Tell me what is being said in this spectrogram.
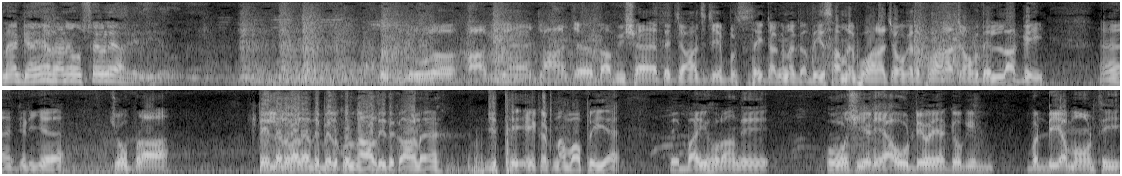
ਮੈਂ ਗਏ ਆ ਥਾਣੇ, ਉਸੇ ਵੇਲੇ ਆ ਗਏ ਨੇ ਜੀ ਜ਼ਰੂਰ ਆ ਗਈ ਹੈ। ਜਾਂਚ ਦਾ ਵਿਸ਼ਾ ਹੈ ਤੇ ਜਾਂਚ ਜੇ ਪੁਲਿਸ ਸਹੀ ਢੰਗ ਨਾਲ ਕਰਦੀ ਹੈ ਸਾਹਮਣੇ ਫੁਆਰਾ ਚੌਕ ਹੈ ਤੇ ਫੁਆਰਾ ਚੌਕ ਦੇ ਲਾਗੇ ਹੀ ਜਿਹੜੀ ਹੈ ਚੋਪੜਾ ਟੇਲਰ ਵਾਲਿਆਂ ਦੇ ਬਿਲਕੁਲ ਨਾਲ ਦੀ ਦੁਕਾਨ ਹੈ ਜਿੱਥੇ ਇਹ ਘਟਨਾ ਵਾਪਰੀ ਹੈ। ਤੇ ਬਾਈ ਹੋਰਾਂ ਦੇ ਹੋਸ਼ ਜਿਹੜੇ ਆ ਉਹ ਉੱਡੇ ਹੋਏ ਆ ਕਿਉਂਕਿ ਵੱਡੀ ਅਮਾਉਂਟ ਸੀ।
